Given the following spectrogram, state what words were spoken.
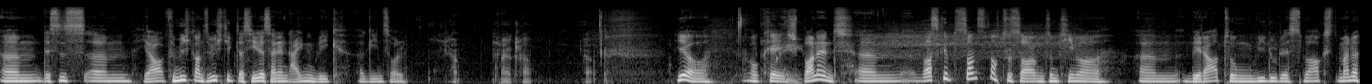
ähm, das ist ähm, ja für mich ganz wichtig, dass jeder seinen eigenen Weg äh, gehen soll. Ja, na klar. Ja, ja okay, okay, spannend. Ähm, was gibt es sonst noch zu sagen zum Thema ähm, Beratung, wie du das magst? Ich meine,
